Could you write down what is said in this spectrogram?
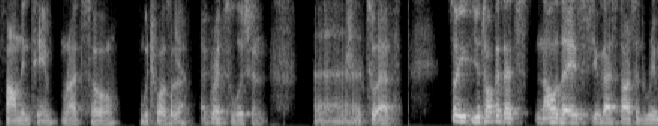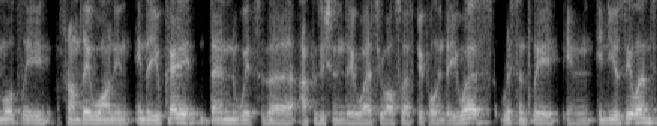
founding team, right? So which was a, yeah. a great solution uh, sure. to have. So you, you talked that nowadays you guys started remotely from day one in, in the UK. Then with the acquisition in the US, you also have people in the US, recently in, in New Zealand.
